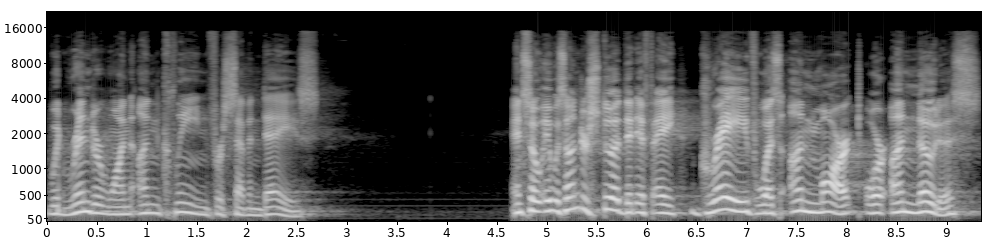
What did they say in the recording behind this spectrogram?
would render one unclean for seven days. And so it was understood that if a grave was unmarked or unnoticed,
